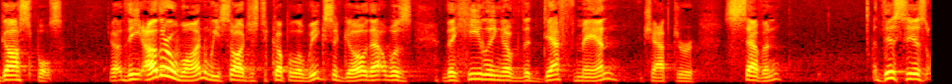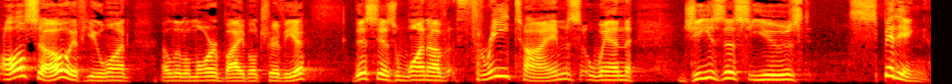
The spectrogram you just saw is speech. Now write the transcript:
Gospels. Uh, the other one we saw just a couple of weeks ago, that was the healing of the deaf man, chapter 7. This is also, if you want a little more Bible trivia, this is one of three times when Jesus used spitting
